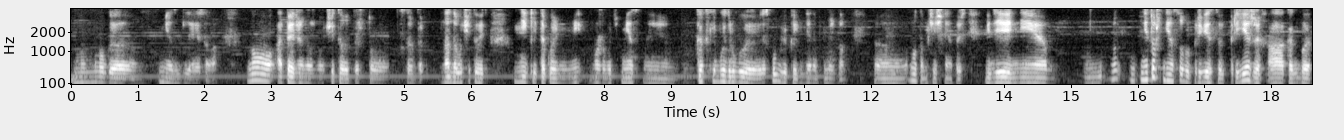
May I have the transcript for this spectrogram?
много мест для этого. Но, опять же, нужно учитывать то, что, скажем так, надо учитывать некий такой, может быть, местный, как с любой другой республикой, где, например, там ну там Чечня, то есть где не, ну, не то, что не особо приветствуют приезжих, а как бы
